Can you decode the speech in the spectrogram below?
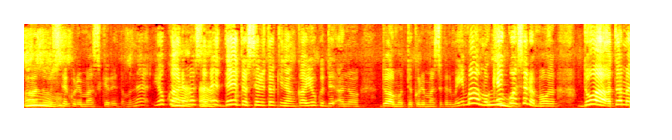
あの、してくれますけれどもね。よくありましたね。デートしてる時なんかよくであのドア持ってくれましたけども、今はもう結婚したらもうドア頭、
